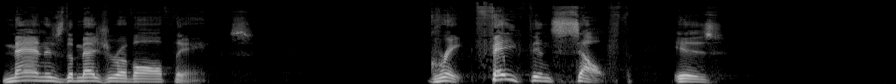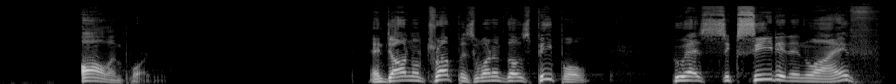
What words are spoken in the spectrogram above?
Man is the measure of all things. Great. Faith in self is all important. And Donald Trump is one of those people who has succeeded in life.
